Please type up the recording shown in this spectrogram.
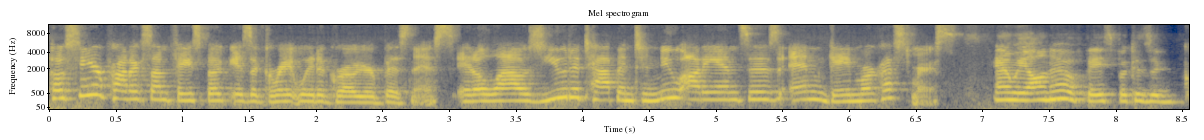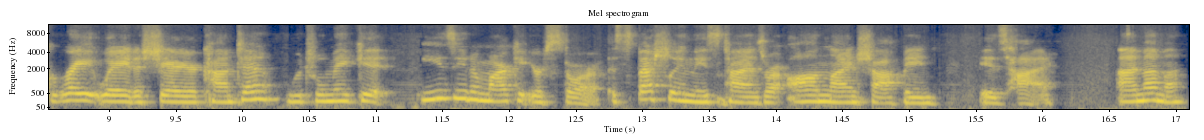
Posting your products on Facebook is a great way to grow your business. It allows you to tap into new audiences and gain more customers. And we all know Facebook is a great way to share your content, which will make it easy to market your store, especially in these times where online shopping is high. I'm Emma.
